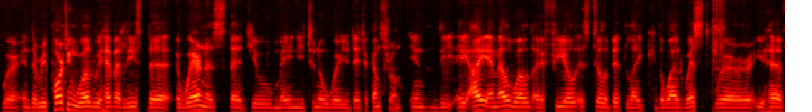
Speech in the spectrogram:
where in the reporting world we have at least the awareness that you may need to know where your data comes from. In the ai ml world i feel is still a bit like the wild west where you have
